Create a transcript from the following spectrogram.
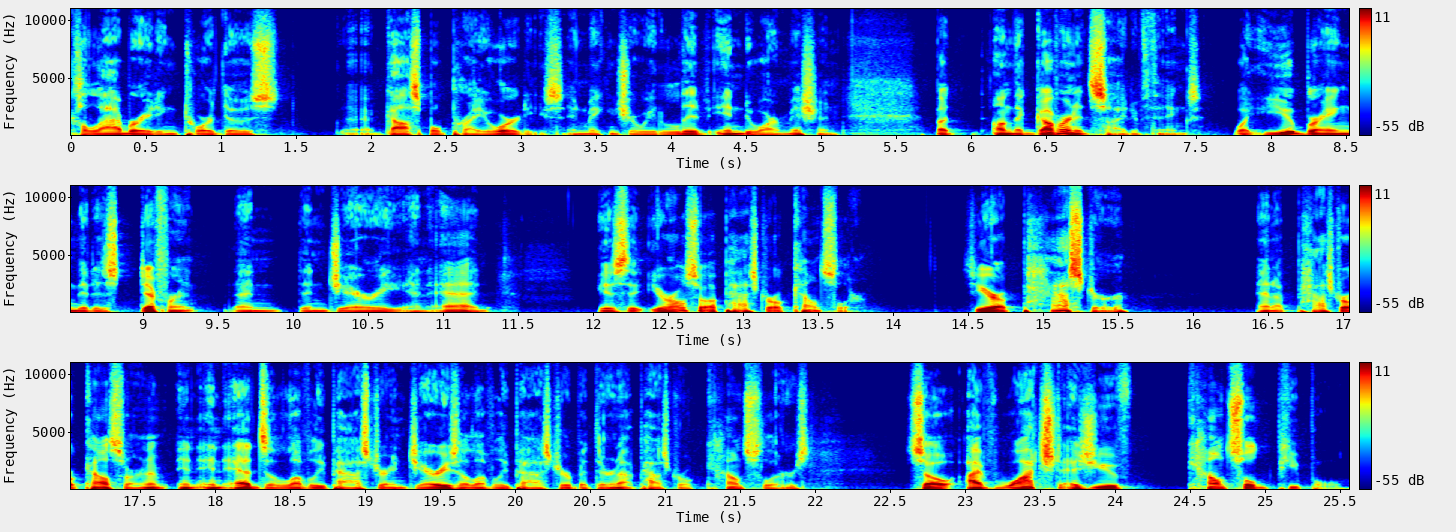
collaborating toward those uh, gospel priorities and making sure we live into our mission. But on the governance side of things, what you bring that is different than, than Jerry and Ed is that you're also a pastoral counselor. So you're a pastor and a pastoral counselor. And, and, and, Ed's a lovely pastor, and Jerry's a lovely pastor, but they're not pastoral counselors. So I've watched as you've counseled people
